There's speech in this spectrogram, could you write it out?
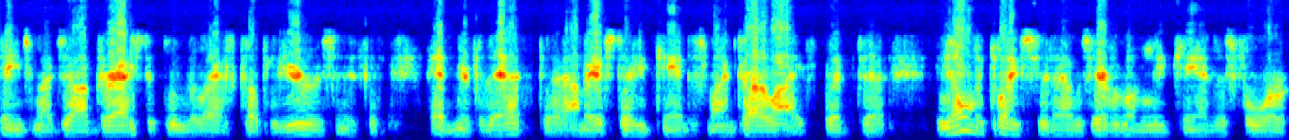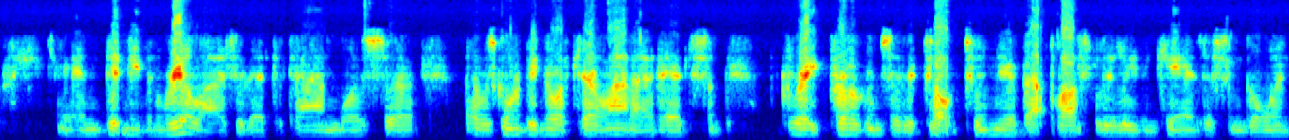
changed my job drastically the last couple of years. And if it hadn't been for that, uh, I may have stayed in Kansas my entire life. But uh, the only place that I was ever going to leave Kansas for and didn't even realize it at the time was uh, I was going to be North Carolina. I'd had some great programs that had talked to me about possibly leaving Kansas and going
